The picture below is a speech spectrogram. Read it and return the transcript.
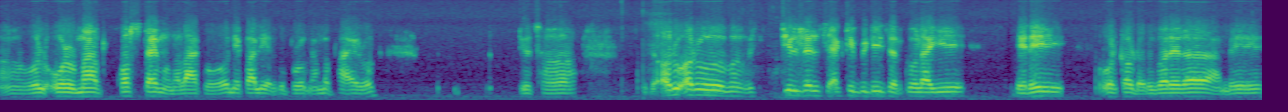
होल वर्ल्डमा फर्स्ट टाइम हुन लागेको हो नेपालीहरूको प्रोग्राममा फायर वर्क। त्यो छ। अरू अरू चिल्ड्रेन्स एक्टिभिटिजहरूको लागि धेरै वर्कआउटहरू गरेर हामीले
